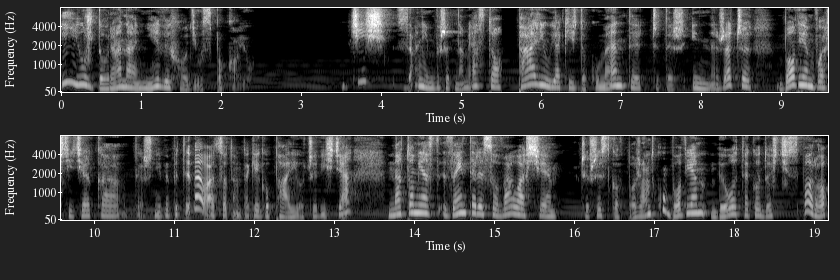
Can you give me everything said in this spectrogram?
i już do rana nie wychodził z pokoju. Dziś, zanim wyszedł na miasto, palił jakieś dokumenty czy też inne rzeczy, bowiem właścicielka też nie wypytywała, co tam takiego pali, oczywiście. Natomiast zainteresowała się, czy wszystko w porządku, bowiem było tego dość sporo,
